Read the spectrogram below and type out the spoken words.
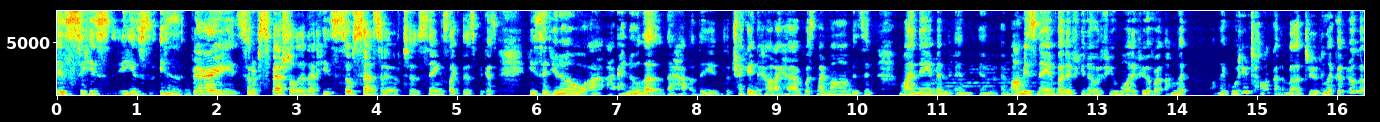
is. He's he's he's very sort of special in that he's so sensitive to things like this because he said, you know, I, I know the the the the checking account I have with my mom is in my name and and and, and mommy's name, but if you know, if you want, if you ever, I'm like. I'm like, what are you talking about, dude? I'm like, do,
